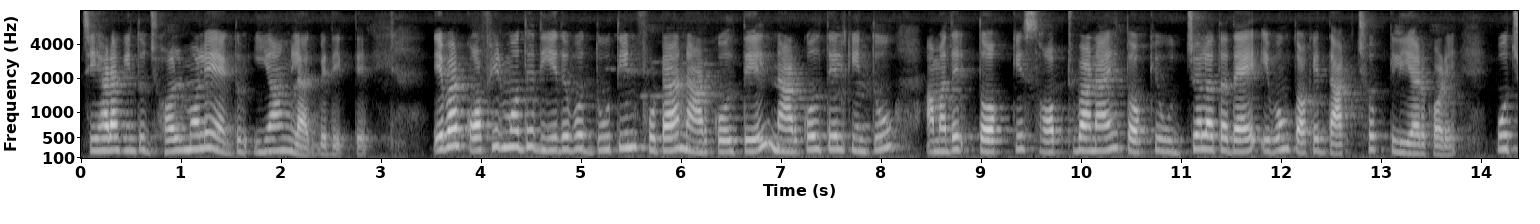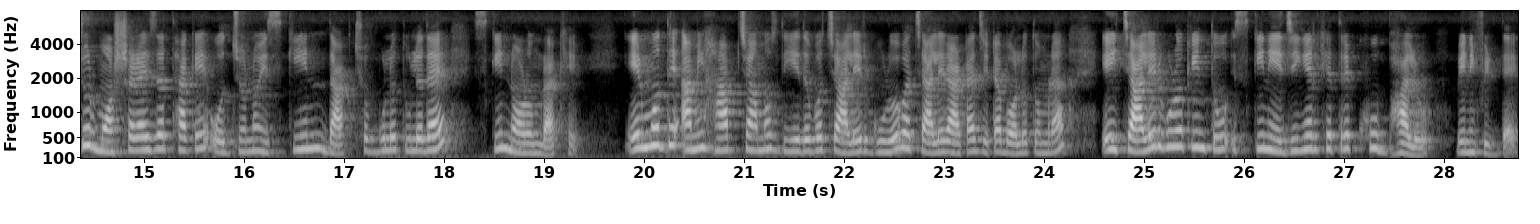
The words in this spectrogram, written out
চেহারা কিন্তু ঝলমলে, একদম ইয়াং লাগবে দেখতে। এবার কফির মধ্যে দিয়ে দেব দু তিন ফোঁটা নারকোল তেল। নারকোল তেল কিন্তু আমাদের ত্বককে সফট বানায়, ত্বককে উজ্জ্বলতা দেয় এবং ত্বকের দাগছোপ ক্লিয়ার করে। প্রচুর ময়শ্চারাইজার থাকে, ওর জন্য স্কিন দাগছোপগুলো তুলে দেয় স্কিন নরম রাখে। এর মধ্যে আমি হাফ চামচ দিয়ে দেবো চালের গুঁড়ো বা চালের আটা, যেটা বলো তোমরা। এই চালের গুঁড়ো কিন্তু স্কিন এজিংয়ের ক্ষেত্রে খুব ভালো বেনিফিট দেয়।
